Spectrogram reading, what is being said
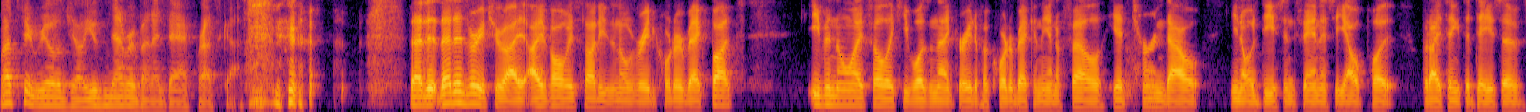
Let's be real, Joe. You've never been a Dak Prescott. that is, that is very true. I, I've always thought he's an overrated quarterback, but even though I felt like he wasn't that great of a quarterback in the NFL, he had turned out, you know, a decent fantasy output. But I think the days of,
